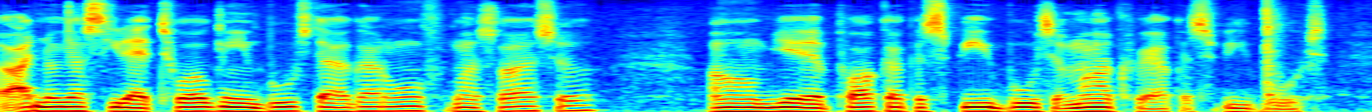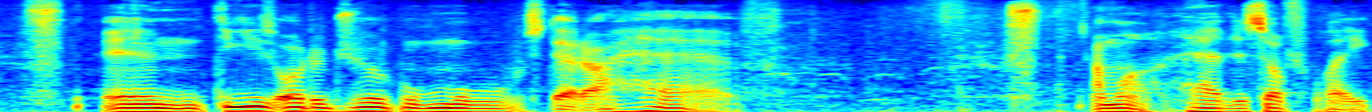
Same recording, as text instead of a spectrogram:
I know y'all see that 12 game boost that I got on for my slasher. Um, yeah, Park I could speed boost and my career I could speed boost. And these are the dribble moves that I have. I'm gonna have this up for like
